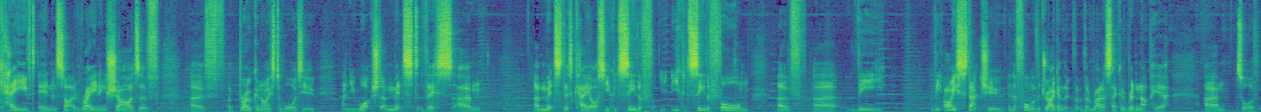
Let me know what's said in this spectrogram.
caved in and started raining shards of, of of broken ice towards you. And you watched amidst this um, amidst this chaos, you could see the you could see the form of uh, the the ice statue in the form of the dragon that, that, that Radosek had ridden up here, um, sort of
